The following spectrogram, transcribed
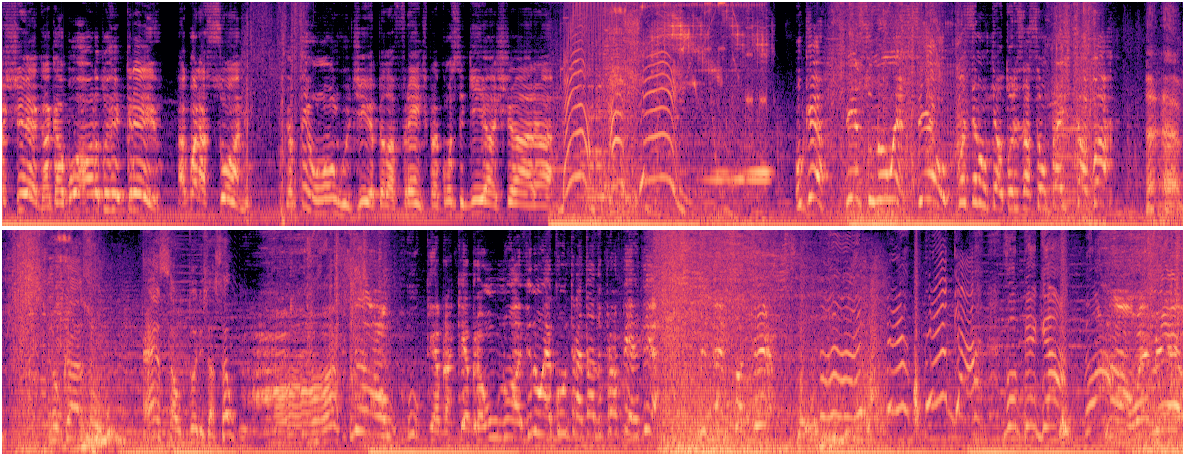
Já chega, acabou a hora do recreio. Agora some. Eu tenho um longo dia pela frente pra conseguir achar a. Ben, achei! O quê? Isso não é seu! Você não tem autorização pra escavar! No caso, essa autorização? Ah, não! O quebra-quebra 19 não é contratado pra perder! Me dá isso aqui! Pe- pega! Vou pegar! Não é meu!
